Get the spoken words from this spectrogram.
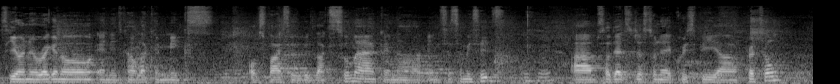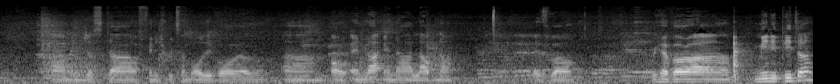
Syrian oregano, and it's kind of like a mix of spices with like sumac and, uh, and sesame seeds. Um, so that's just on a crispy uh, pretzel, um, and just uh, finish with some olive oil. Um, oh, and la- and uh, labna as well. We have our uh, mini pita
